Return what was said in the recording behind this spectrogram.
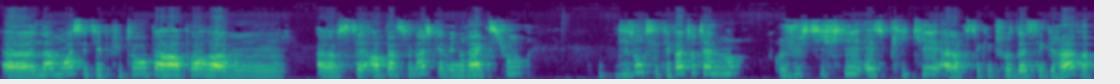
là, moi, c'était plutôt par rapport à... c'est un personnage qui avait une réaction disons que c'était pas totalement justifié, expliqué, alors que c'est quelque chose d'assez grave.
